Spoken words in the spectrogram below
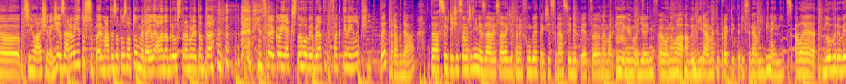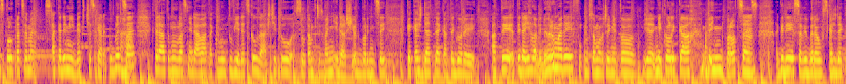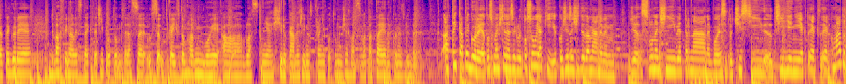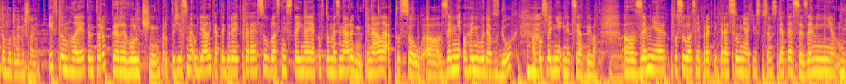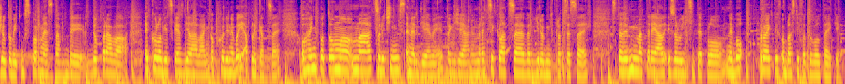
přihlášených. Že zároveň je to super, máte za to zlatou medaili, ale na druhou stranu je tam ta... je to jako, jak z toho vybrat fakt ty nejlepší. To je pravda. Ta soutěž je samozřejmě nezávislá, takže to nefunguje tak, že se nás jde pět eh, na marketingovém oddělení v EONu a, a vybíráme ty projekty, které se nám líbí nejvíc. Ale dlouhodobě spolupracujeme s Akademií věd České republice, Aha. která tomu vlastně dává takovou tu vědeckou záštitu. Jsou tam přizvaní i další odborníci ke každé té kategorii. A ty, ty dají hlavy dohromady. Samozřejmě to je několika denní proces, kdy se vyberou z každé kategorie dva finalisté, kteří potom teda se, se utkají v tom hlavním boji a vlastně široká veřejnost pro ně potom může hlasovat a ta je nakonec vybere. A ty kategorie, to jsme ještě neřekli, to jsou jaký? Jako, že řešíte tam, já nevím, že sluneční, větrná, nebo jestli to čistí, třídění, jak, to, jak, jak máte tohleto vymyšlený? I v tomhle je tento rok revoluční, protože jsme udělali kategorie, které jsou vlastně stejné jako v tom mezinárodním finále a to jsou uh, země, oheň, voda, vzduch mm-hmm. a mhm. poslední iniciativa. Uh, země, to jsou vlastně projekty, které jsou nějakým způsobem spjaté se zemí, můžou to být úsporné stavby, doprava, ekologické vzdělávání, obchody nebo i aplikace. Oheň potom má co dočinění s energiemi, takže já nevím, recyklace ve výrobních procesech, stavební materiály izolující teplo nebo projekty v oblasti fotovoltaiky.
